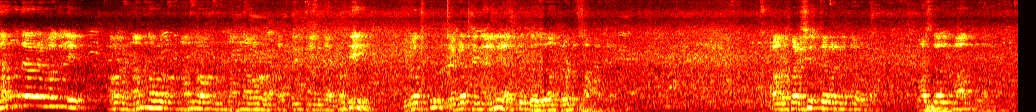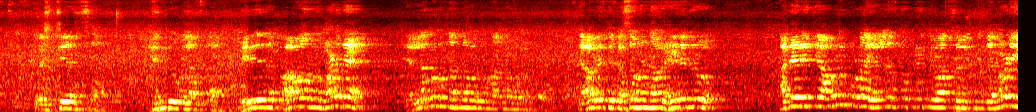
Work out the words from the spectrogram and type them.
ಧರ್ಮದವರೇ ಹೋಗಲಿ, ಅವರು ನನ್ನವರು ನನ್ನವರು ನನ್ನವರು ಅಂತ ಪ್ರೀತಿಯಿಂದ ನೋಡಿ, ಇವತ್ತು ಜಗತ್ತಿನಲ್ಲಿ ಅಷ್ಟು ದೊಡ್ಡ ದೊಡ್ಡ ಸಮಾಜ. ಅವರು ಪರಿಶಿಷ್ಟ ವರ್ಗದವರು ಮುಸಲ್ಮಾನ ಕ್ರಿಶ್ಚಿಯನ್ಸ, ಹಿಂದೂಗಳ ಅಂತ ಭೇದ ಭಾವವನ್ನು ಮಾಡದೆ ಎಲ್ಲರೂ ನನ್ನವರು ನನ್ನವರು. ಯಾವ ರೀತಿ ಬಸವಣ್ಣವರು ಹೇಳಿದರು ಅದೇ ರೀತಿ ಅವರು ಕೂಡ ಎಲ್ಲರನ್ನೂ ಪ್ರೀತಿ ವಾತ್ಸಲ್ಯದಿಂದ ನೋಡಿ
